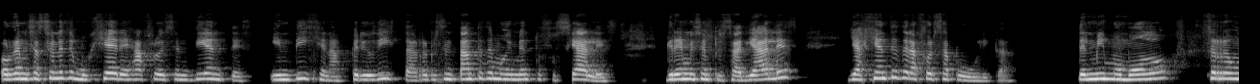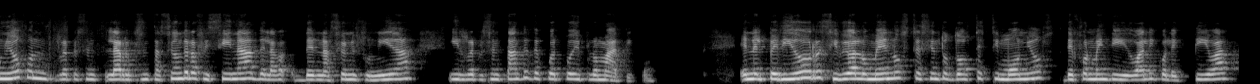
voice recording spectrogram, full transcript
organizaciones de mujeres, afrodescendientes, indígenas, periodistas, representantes de movimientos sociales, gremios empresariales y agentes de la fuerza pública. Del mismo modo, se reunió con la representación de la Oficina de, de Naciones Unidas y representantes del cuerpo diplomático. En el periodo recibió a lo menos 302 testimonios de forma individual y colectiva,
